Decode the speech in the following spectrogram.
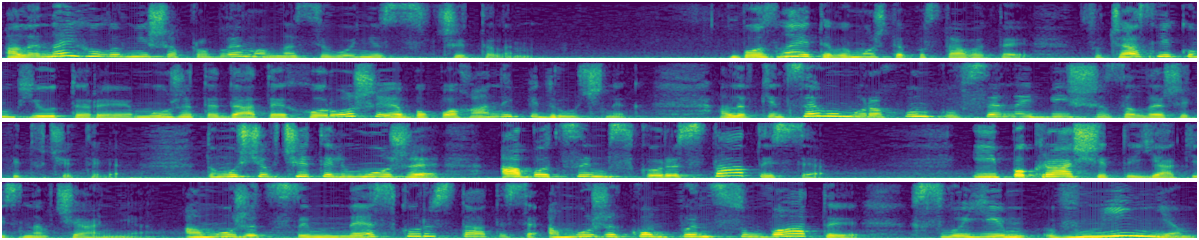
але найголовніша проблема в нас сьогодні з вчителем. Бо знаєте, ви можете поставити сучасні комп'ютери, можете дати хороший або поганий підручник, але в кінцевому рахунку все найбільше залежить від вчителя, тому що вчитель може або цим скористатися і покращити якість навчання, а може цим не скористатися, а може компенсувати своїм вмінням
